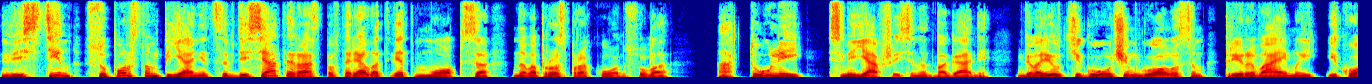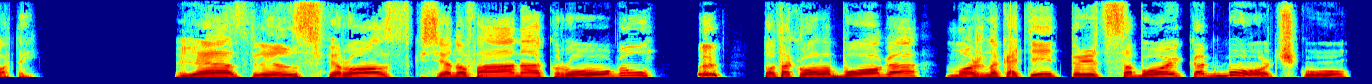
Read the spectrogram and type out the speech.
Вестин с упорством пьяницы в десятый раз повторял ответ Мопса на вопрос про консула, а Тулей, смеявшийся над богами, говорил тягучим голосом, прерываемый икотой. «Если сфероз Ксенофана кругл, то такого бога можно катить перед собой, как бочку».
